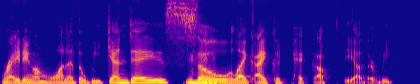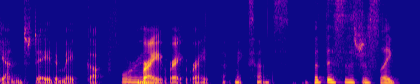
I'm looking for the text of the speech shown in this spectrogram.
writing on one of the weekend days. Mm-hmm. So like I could pick up the other weekend day to make up for it. Right, right, right. That makes sense. But this is just like,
